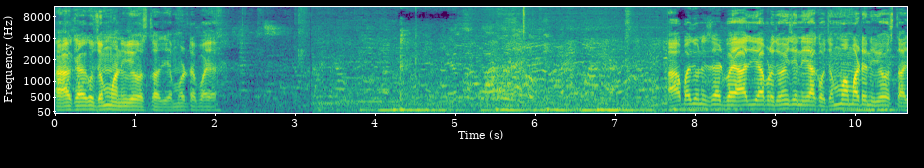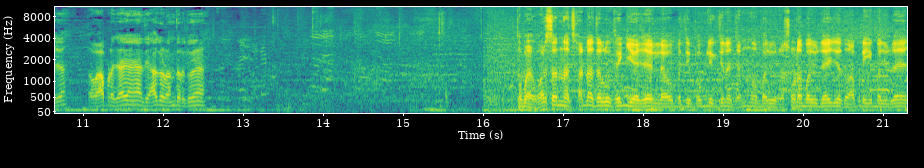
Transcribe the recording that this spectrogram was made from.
આખે આખું જમવાની વ્યવસ્થા છે મોટે પાયે. આ બાજુની સાઈડ ભાઈ આજે આપણે જોઈએ છે ને આખો જમવા માટેની વ્યવસ્થા છે. તો આપણે જઈએ અહીંયાથી આગળ, અંદર જોઈએ. તો ભાઈ વરસાદના છાંટા ચાલુ થઈ ગયા છે એટલે બધી પબ્લિક છે ને જમવા બાજુ, રસોડા બાજુ જાય છે તો આપણે એ બાજુ જાય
